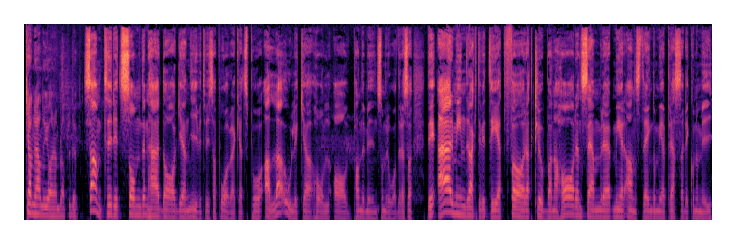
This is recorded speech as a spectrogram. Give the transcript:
kan du ändå göra en bra produkt. Samtidigt som den här dagen givetvis har påverkats på alla olika håll av pandemin som råder. Alltså, det är mindre aktivitet för att klubbarna har en sämre, mer ansträngd och mer pressad ekonomi.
